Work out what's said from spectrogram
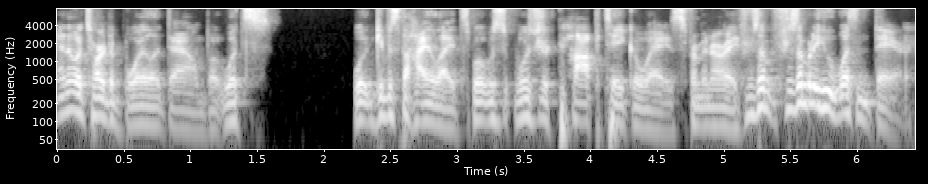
i know it's hard to boil it down but what's well, give us the highlights. What was what was your top takeaways from NRA for some for somebody who wasn't there?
